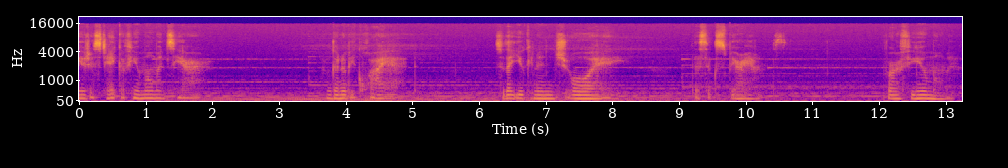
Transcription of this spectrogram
you just take a few moments here. I'm going to be quiet so that you can enjoy this experience for a few moments.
